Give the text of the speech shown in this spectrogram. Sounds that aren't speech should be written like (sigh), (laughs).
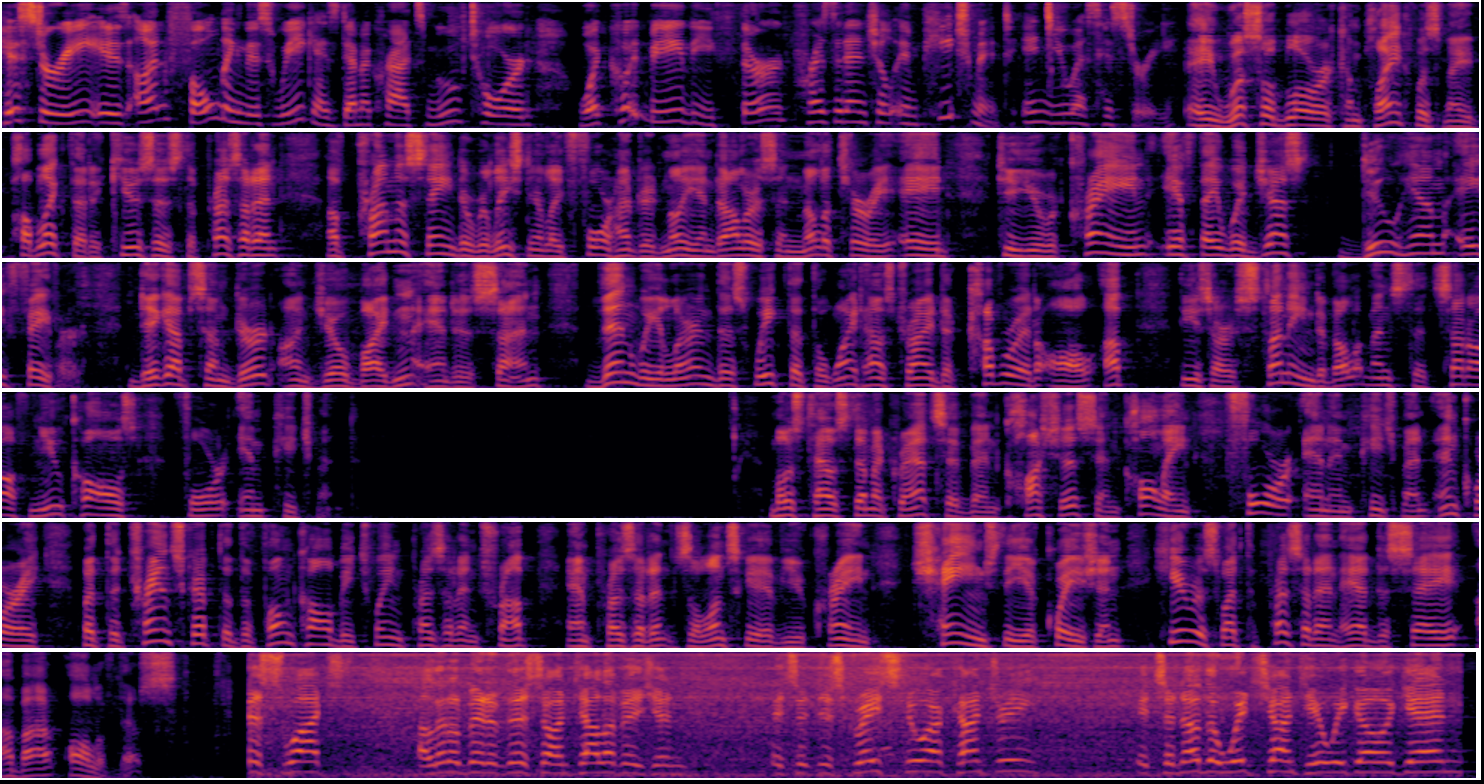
History is unfolding this week as Democrats move toward what could be the third presidential impeachment in U.S. history. A whistleblower complaint was made public that accuses the president of promising to release nearly $400 million in military aid to Ukraine if they would just do him a favor dig up some dirt on Joe Biden and his son. Then we learned this week that the White House tried to cover it all up. These are stunning developments that set off new calls for impeachment. Most House Democrats have been cautious in calling for an impeachment inquiry, but the transcript of the phone call between President Trump and President Zelensky of Ukraine changed the equation. Here is what the president had to say about all of this. Just watched a little bit of this on television. It's a disgrace to our country. It's another witch hunt. Here we go again.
